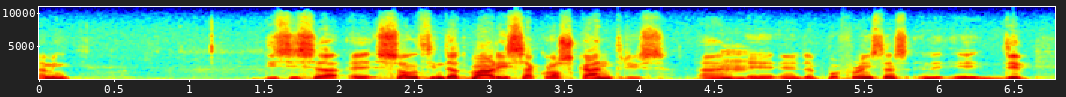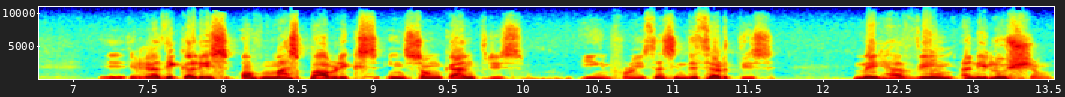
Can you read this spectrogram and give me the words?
I mean, this is a, uh, something that varies across countries. And, Mhm. uh, and for instance, the, radicalism of mass publics in some countries, in, for instance in the 30s, may have been an illusion.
